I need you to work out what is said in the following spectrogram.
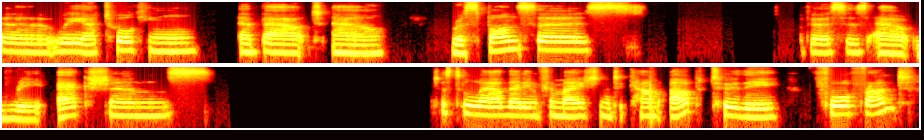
uh, we are talking about our responses versus our reactions, just allow that information to come up to the forefront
